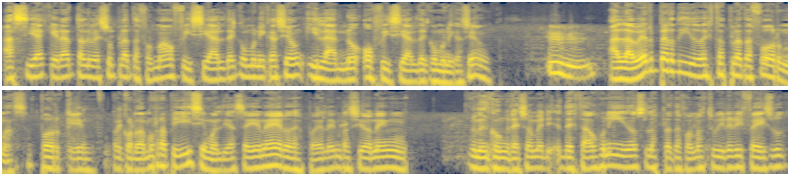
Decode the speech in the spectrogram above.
hacía que era tal vez su plataforma oficial de comunicación y la no oficial de comunicación. Al haber perdido estas plataformas, porque recordamos rapidísimo, el día 6 de enero, después de la invasión en, el Congreso de Estados Unidos, las plataformas Twitter y Facebook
